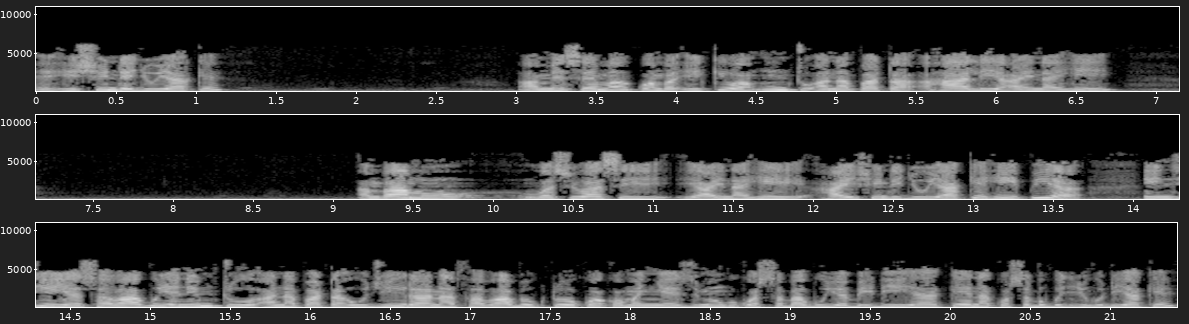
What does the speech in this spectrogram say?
e, ishinde juu yake. Amesema kwamba ikiwa mtu anapata hali ya aina hii ambamo wasiwasi ya aina hii haishindi juu yake. Hii pia ni njia ya sababu yani mtu anapata ujira na thawabu kutoka kwa mwenyezi mungu kwa sababu ya bidii yake na kwa sababu ya juhudi yake.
